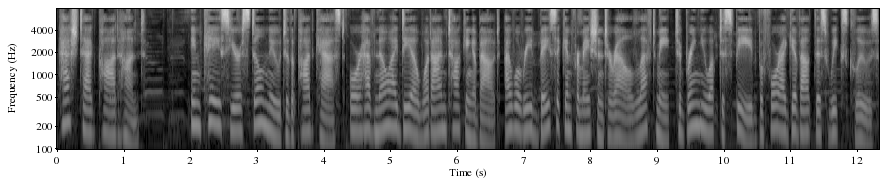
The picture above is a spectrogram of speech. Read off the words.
Hashtag pod hunt. In case you're still new to the podcast or have no idea what I'm talking about, I will read basic information Terrell left me to bring you up to speed before I give out this week's clues.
